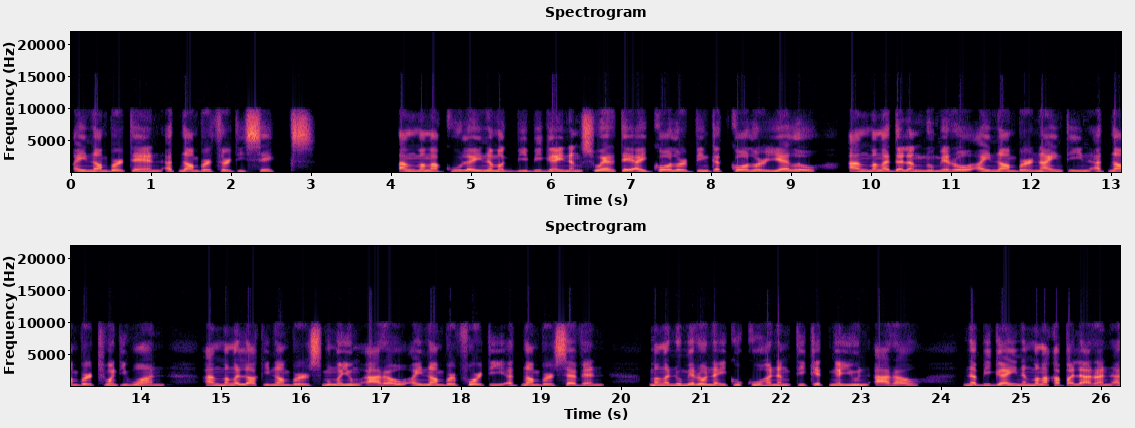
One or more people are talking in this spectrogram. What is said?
ay number 10 at number 36. Ang mga kulay na magbibigay ng swerte ay color pink at color yellow, ang mga dalang numero ay number 19 at number 21. Ang mga lucky numbers mo ngayong araw ay number 40 at number 7, mga numero na ikukuha ng ticket ngayon araw, nabigay ng mga kapalaran at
